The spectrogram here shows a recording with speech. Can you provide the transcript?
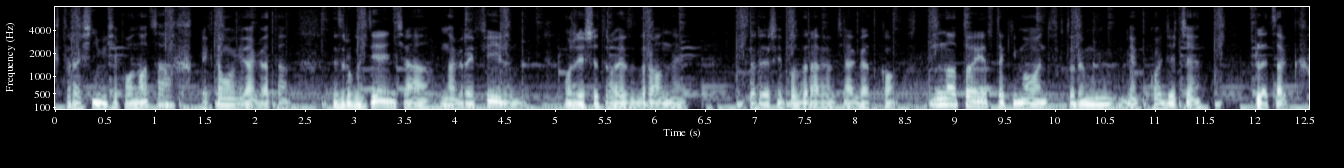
która śni mi się po nocach. Jak to mówi Agata, zrób zdjęcia, nagraj film, może jeszcze trochę z drony. Serdecznie pozdrawiam Cię, Agatko. No to jest taki moment, w którym jak kładziecie plecak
